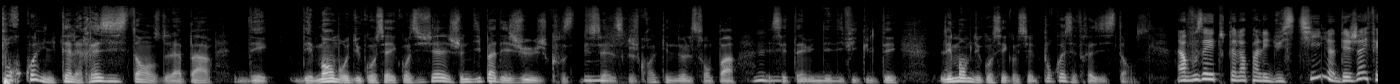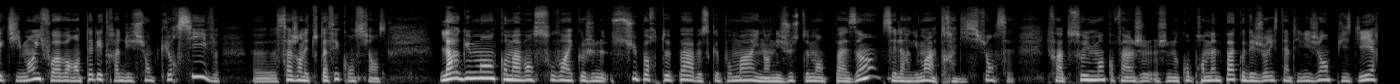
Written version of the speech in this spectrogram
pourquoi une telle résistance de la part des des membres du Conseil constitutionnel, je ne dis pas des juges constitutionnels, parce que je crois qu'ils ne le sont pas, et mhm. c'est une des difficultés. Les membres du Conseil constitutionnel, pourquoi cette résistance? Alors vous avez tout à l'heure parlé du style, déjà effectivement, il faut avoir en tête les traductions cursives, euh, ça j'en ai tout à fait conscience. L'argument qu'on m'avance souvent et que je ne supporte pas, parce que pour moi, il n'en est justement pas un, c'est l'argument la tradition. Il faut absolument, enfin, je, ne comprends même pas que des juristes intelligents puissent dire,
